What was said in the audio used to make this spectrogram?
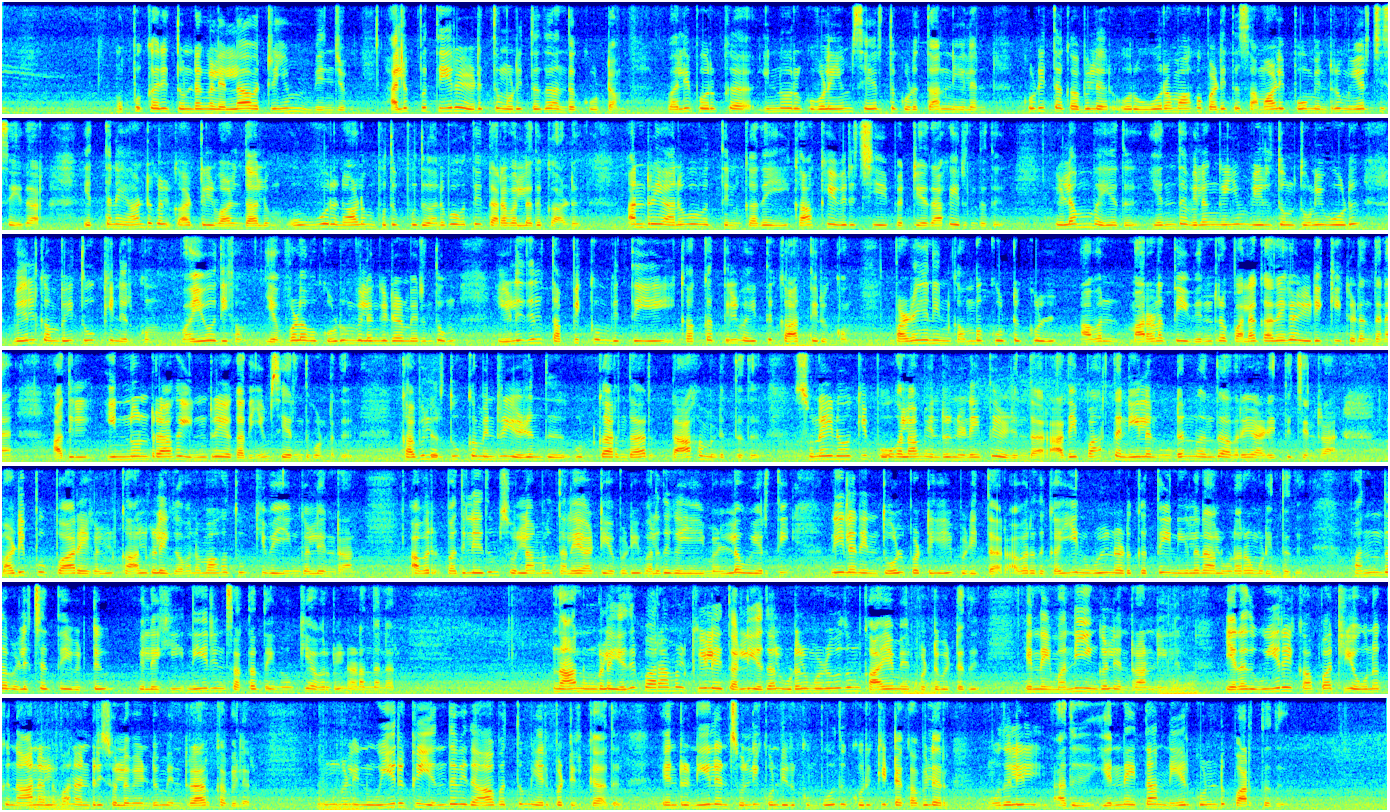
உப்புக்கரித் துண்டங்கள் எல்லாவற்றையும் விஞ்சும். அலுப்பு தீர எடுத்து முடித்தது அந்தக் கூட்டம். வலி பொறுக்க இன்னொரு குவளையும் சேர்த்துக் கொடுத்தான் நீலன். குடித்த கபிலர் ஒரு ஓரமாகப் படித்துச் சமாளிப்போம் என்று முயற்சி செய்தார். எத்தனை ஆண்டுகள் காட்டில் வாழ்ந்தாலும் ஒவ்வொரு நாளும் புதுப்புது அனுபவத்தை தரவல்லது காடு. அன்றைய அனுபவத்தின் கதை காக்கை விருச்சியைப் பற்றியதாக இருந்தது. இளம் வயது. எந்த விலங்கையும் வீழ்த்தும் துணிவோடு வேல்கம்பைத் தூக்கி நிற்கும் வயோதிகம். எவ்வளவு கொடும் விலங்கிடமிருந்தும் எளிதில் தப்பிக்கும் வித்தையைக் கக்கத்தில் வைத்துக் காத்திருக்கும். பழையனின் கம்புக்கூட்டுக்குள் அவன் மரணத்தை வென்ற பல கதைகள் இடுக்கிக் கிடந்தன. அதில் இன்னொன்றாக இன்றைய கதையும் சேர்ந்து கொண்டது. கபிலர் தூக்கமின்றி எழுந்து உட்கார்ந்தார். தாகம் எடுத்தது. சுனை நோக்கிப் போகலாம் என்று நினைத்து எழுந்தார். அதைப் பார்த்த நீலன் உடன் வந்து அவரை அழைத்துச் சென்றான். மடிப்புப் பாறைகள். கால்களை கவனமாகத் தூக்கி வையுங்கள் என்றான். அவர் பதிலேதும் சொல்லாமல் தலையாட்டியபடி வலது கையை மெல்ல உயர்த்தி நீலனின் தோள்பட்டையைப் பிடித்தார். அவரது கையின் உள் நடுக்கத்தை நீலனால் உணர முடிந்தது. பந்த வெளிச்சத்தை விட்டு விலகி நீரின் சத்தத்தை நோக்கி அவர்கள் நடந்தனர். நான் உங்களை எதிர்பாராமல் கீழே தள்ளியதால் உடல் முழுவதும் காயம் ஏற்பட்டுவிட்டது. என்னை மன்னியுங்கள் என்றான் நீலன். எனது உயிரைக் காப்பாற்றிய உனக்கு நானல்லவா நன்றி சொல்ல வேண்டும் என்றார் கபிலர். உங்களின் உயிருக்கு எந்தவித ஆபத்தும் ஏற்பட்டிருக்காது என்று நீலன் சொல்லிக் கொண்டிருக்கும்போது குறுக்கிட்ட கபிலர் முதலில் அது என்னைத்தான் நேர்கொண்டு பார்த்தது.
